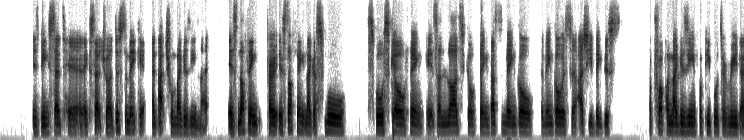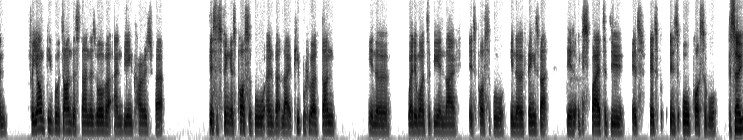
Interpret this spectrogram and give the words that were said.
is being said here and etc. Just to make it an actual magazine, like it's nothing very, it's nothing like a small small scale thing. It's a large scale thing. That's the main goal. The main goal is to actually make this a proper magazine for people to read and for young people to understand as well that and be encouraged that this is thing is possible and that like people who have done, you know, where they want to be in life is possible. You know, things that they aspire to do, it's it's it's all possible. So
